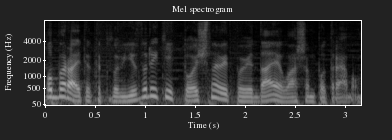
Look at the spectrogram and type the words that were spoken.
Обирайте тепловізор, який точно відповідає вашим потребам.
